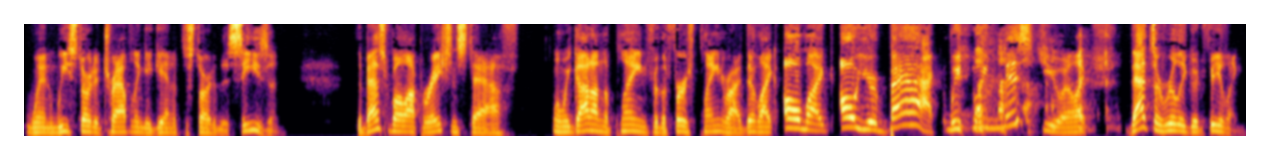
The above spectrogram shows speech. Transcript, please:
when we started traveling again at the start of the season, the basketball operations staff, when we got on the plane for the first plane ride, they're like, "Oh my, oh you're back! We we missed you!" And I'm like, that's a really good feeling,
